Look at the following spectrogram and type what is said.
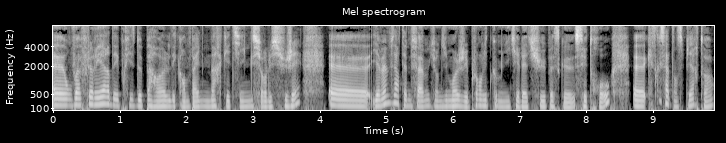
Euh, on voit fleurir des prises de parole, des campagnes marketing sur le sujet. Il euh, y a même certaines femmes qui ont dit, moi, j'ai plus envie de communiquer là-dessus parce que c'est trop. Euh, Qu'est-ce que ça t'inspire, toi?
